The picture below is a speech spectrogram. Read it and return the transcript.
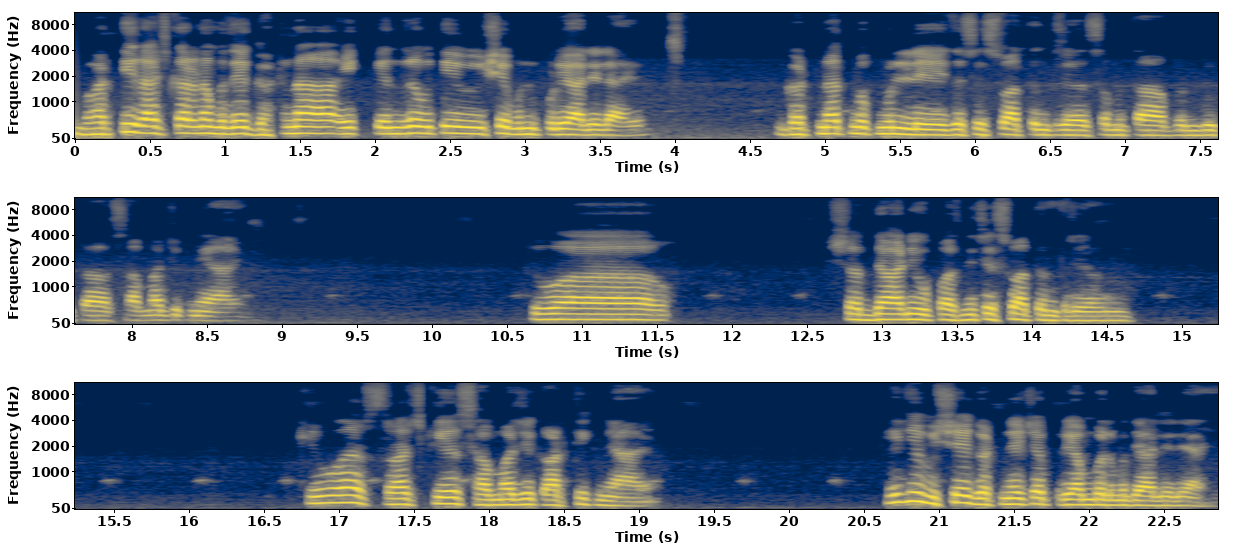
भारतीय राजकारणामध्ये घटना एक केंद्रवती विषय म्हणून पुढे आलेला आहे. घटनात्मक मूल्ये जसे स्वातंत्र्य समता बंधुता सामाजिक न्याय किंवा श्रद्धा आणि उपासनेचे स्वातंत्र्य किंवा राजकीय सामाजिक आर्थिक न्याय हे जे विषय घटनेच्या प्रियांबलमध्ये आलेले आहेत.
